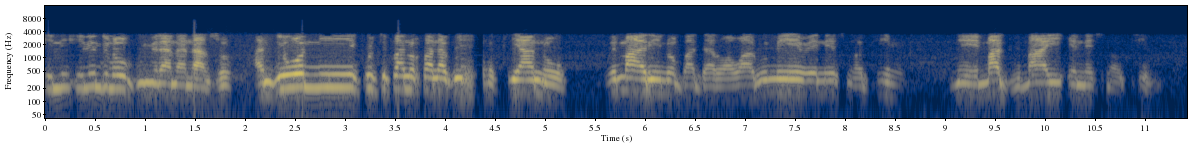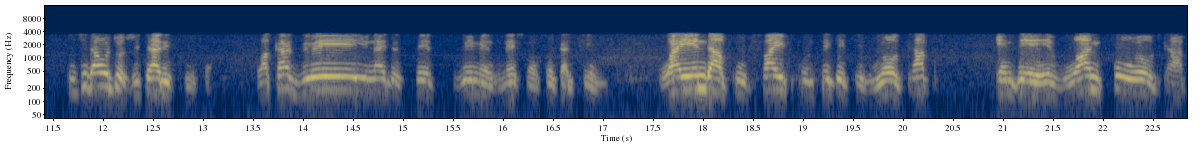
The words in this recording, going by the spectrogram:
Ini ini ndinobvumirana nazvo. Handioni kuti panofanira kuita musiyano wemari inobhadharwa varume venational team nemadzimai enational team. Tichida kutozvitarisisa vakadzi veunited states women's national soccer team waenda kufive consecutive world cup and they have won four world cup.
